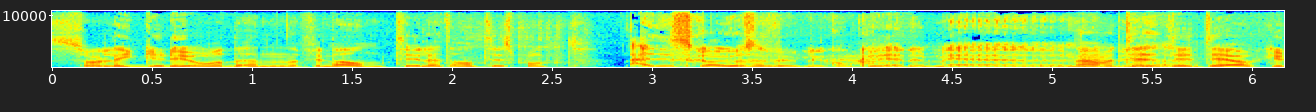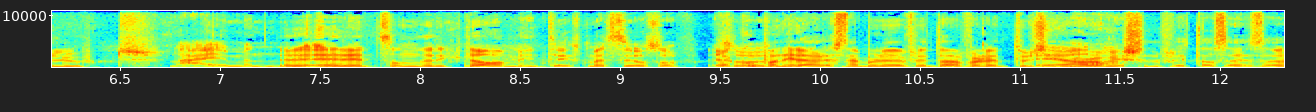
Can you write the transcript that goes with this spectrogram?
så legger de jo den finalen til et annet tidspunkt. Nei, det skal jo selvfølgelig konkurrere med Nei, men det, det, det er jo ikke lurt. Nei, men Rent sånn reklameinntektsmessig også. Ja, Så- Kompani Lauritzen burde flytta, for det tror ikke Ja. Eurovision flytta seg så,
